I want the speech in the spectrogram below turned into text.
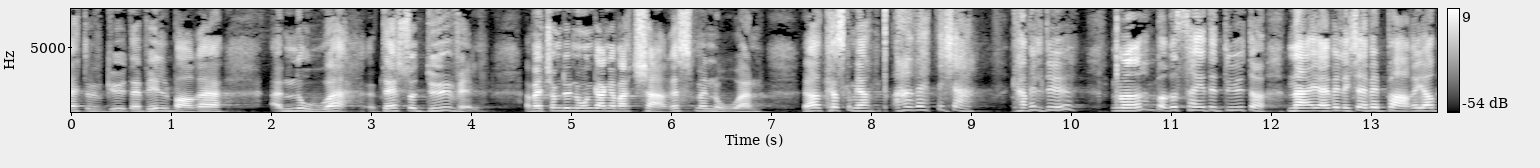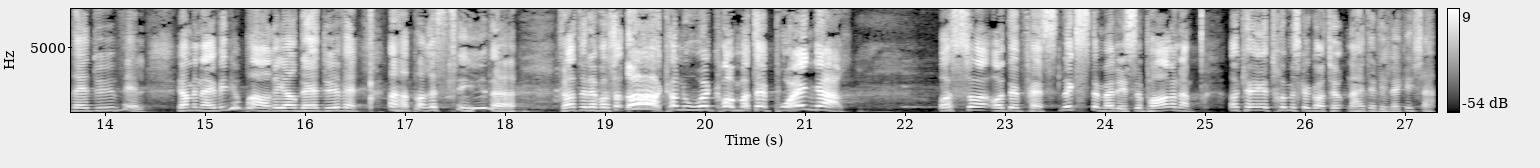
vet du, Gud, jeg vil bare eh, noe. Det som du vil. Jeg vet ikke om du noen gang har vært kjæreste med noen. Ja, Hva skal vi gjøre? Jeg vet ikke. Hva vil du? Nå, bare si det, du, da. Nei, jeg vil ikke. Jeg vil bare gjøre det du vil. Ja, men jeg vil jo bare gjøre det du vil. Ah, bare si det. Så at det var sånn kan noen komme til poeng her? Og, så, og det festligste med disse parene OK, jeg tror vi skal gå tur. Nei, det vil jeg ikke.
